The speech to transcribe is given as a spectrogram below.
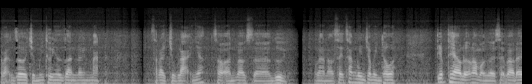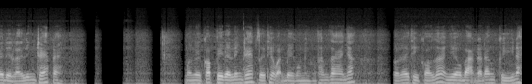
Các bạn rơi chứng minh thư nhân dân lên mặt sau này chụp lại nhé sau ấn vào ờ, gửi là nó sẽ xác minh cho mình thôi. Tiếp theo nữa là mọi người sẽ vào đây để lấy link rep này. Mọi người copy lấy link rep giới thiệu bạn bè của mình cùng tham gia nhé ở đây thì có rất là nhiều bạn đã đăng ký này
